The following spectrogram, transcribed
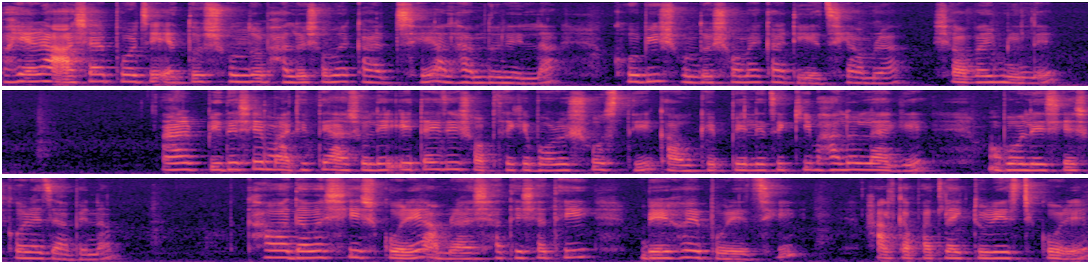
ভাইয়ারা আসার পর যে এত সুন্দর ভালো সময় কাটছে, আলহামদুলিল্লাহ, খুবই সুন্দর সময় কাটিয়েছি আমরা সবাই মিলে। আর বিদেশের মাটিতে আসলে এটাই যে সব থেকে বড় স্বস্তি, কাউকে পেলে যে কি ভালো লাগে বলে শেষ করে যাবে না। খাওয়া দাওয়া শেষ করে আমরা সাথে সাথেই বের হয়ে পড়েছি। হালকা পাতলা একটু রেস্ট করে।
